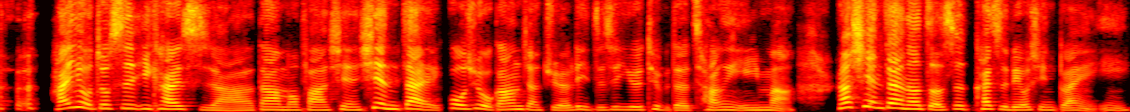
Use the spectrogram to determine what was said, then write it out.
还有就是一开始啊，大家有没有发现？现在过去我刚刚讲举的例子是 YouTube 的长影音嘛，然后现在呢，则是开始流行短影音。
